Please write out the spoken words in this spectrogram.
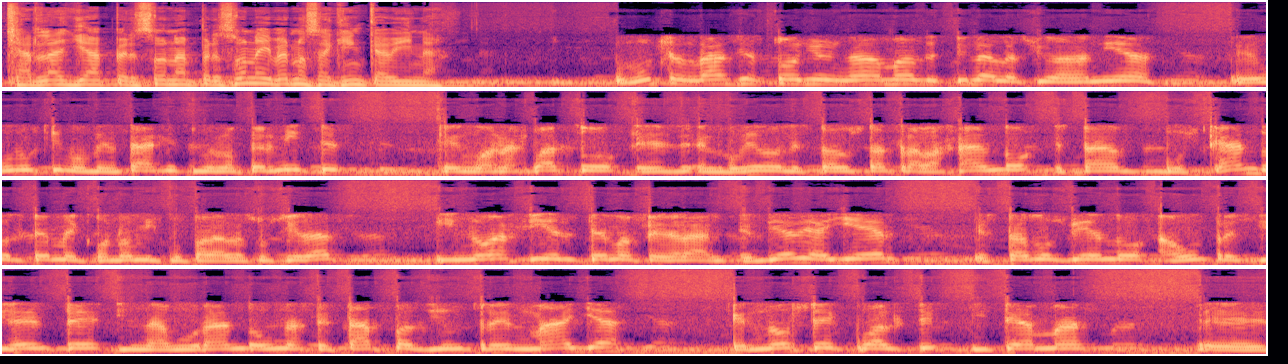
charlar ya persona a persona y vernos aquí en cabina. Muchas gracias, Toño, y nada más decirle a la ciudadanía eh, un último mensaje, si me lo permites, que en Guanajuato el gobierno del Estado está trabajando, está buscando el tema económico para la sociedad y no así el tema federal. El día de ayer estamos viendo a un presidente inaugurando unas etapas de un tren Maya que no sé cuál si sea más eh,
